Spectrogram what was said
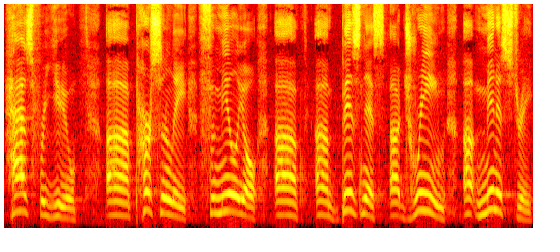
has for you, uh, personally, familial, uh, um, business, uh, dream, uh, ministry,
